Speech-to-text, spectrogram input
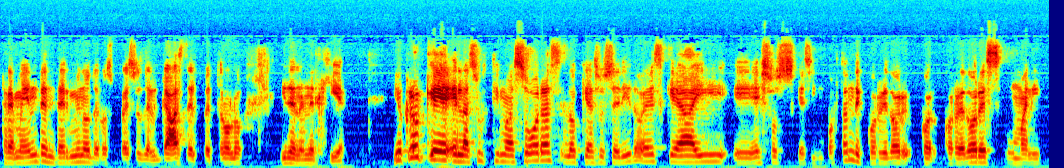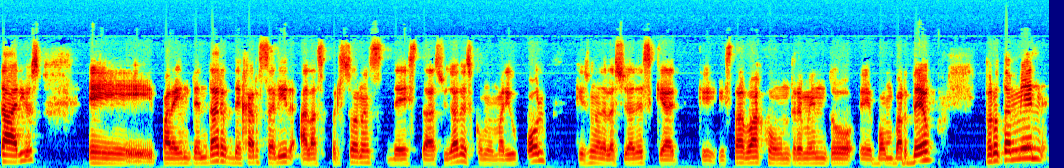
tremenda en términos de los precios del gas, del petróleo y de la energía. Yo creo que en las últimas horas lo que ha sucedido es que hay esos, que es importante, corredor, corredores humanitarios eh, para intentar dejar salir a las personas de estas ciudades como Mariupol, que es una de las ciudades que, que, está bajo un tremendo eh, bombardeo. Pero también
